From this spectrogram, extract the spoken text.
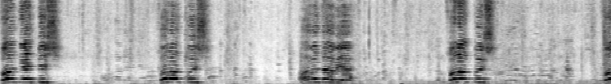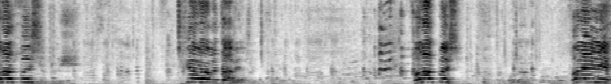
Son 70. Son 60. Ahmet abiye. Son 60. Son 60. Çıkıyor Ahmet abi? Son 60. Son 50.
